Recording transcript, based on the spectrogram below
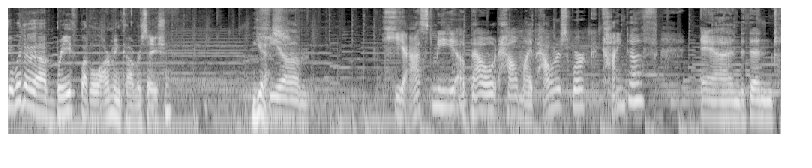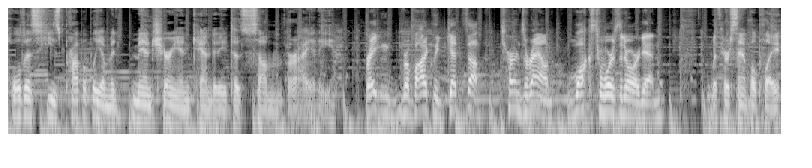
Yeah, we had a uh, brief but alarming conversation. Yes. He um he asked me about how my powers work, kind of, and then told us he's probably a Manchurian candidate of some variety. Reagan robotically gets up, turns around, walks towards the door again. With her sample plate.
